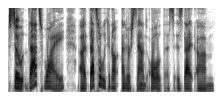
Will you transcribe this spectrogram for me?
so that's why uh, that's how we can understand all of this is that um,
